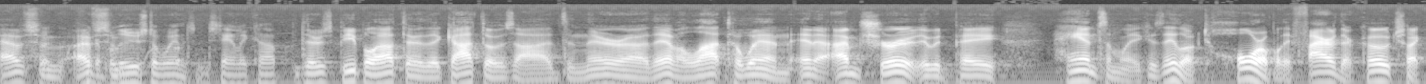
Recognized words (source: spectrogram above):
I have some. I have the some. Blues to win Stanley Cup. There's people out there that got those odds, and they're uh, they have a lot to win, and I'm sure it would pay handsomely because they looked horrible. They fired their coach, like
